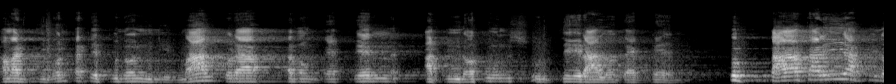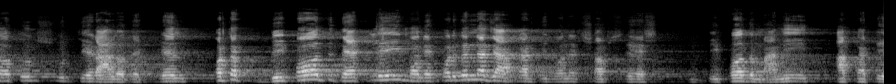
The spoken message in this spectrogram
আমার জীবনটাকে পুনর্নির্মাণ করা এবং দেখবেন আপনি নতুন সূর্যের আলো দেখবেন। খুব তাড়াতাড়ি আপনি নতুন সূর্যের আলো দেখবেন। অর্থাৎ বিপদ দেখলেই মনে করবেন না যে আপনার জীবনের সব শেষ বিপদ মানি আপনাকে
